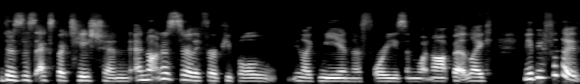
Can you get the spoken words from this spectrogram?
there's this expectation and not necessarily for people you know, like me in their 40s and whatnot but like maybe for the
